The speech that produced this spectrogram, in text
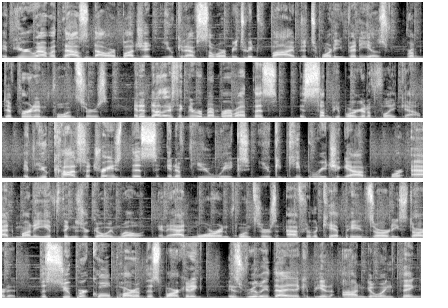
if you have a $1,000 budget, you could have somewhere between 5 to 20 videos from different influencers. And another thing to remember about this is some people are going to flake out. If you concentrate this in a few weeks, you can keep reaching out or add money if things are going well and add more influencers after the campaign's already started. The super cool part of this marketing is really that it can be an ongoing thing,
